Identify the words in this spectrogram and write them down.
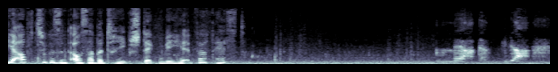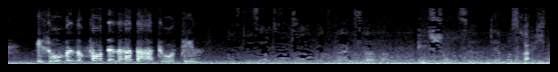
die Aufzüge sind außer Betrieb. Stecken wir hier etwa fest? Merd, ja. Ich rufe sofort ein Reparaturteam. Ich schätze, der muss reichen.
